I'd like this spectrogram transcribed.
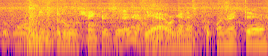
Put one. Need to put a little shrink right there. Yeah, we're gonna put one right there.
